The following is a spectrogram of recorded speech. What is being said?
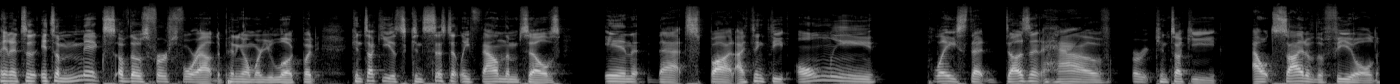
And it's a it's a mix of those first four out, depending on where you look. But Kentucky has consistently found themselves in that spot. I think the only place that doesn't have or Kentucky outside of the field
